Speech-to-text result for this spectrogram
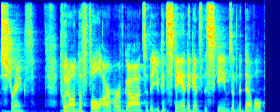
strength. Put on the full armor of God so that you can stand against the schemes of the devil.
